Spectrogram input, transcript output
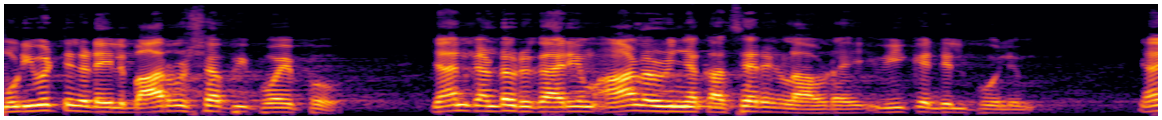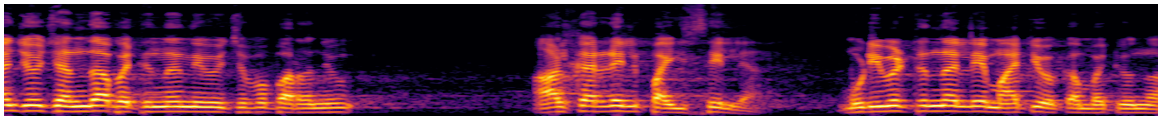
മുടിവെട്ട് കടയിൽ ബാർബർ ഷോപ്പിൽ പോയപ്പോൾ ഞാൻ കണ്ട ഒരു കാര്യം ആളൊഴിഞ്ഞ കസേരകളാണ് അവിടെ വീക്കെൻഡിൽ പോലും. ഞാൻ ചോദിച്ചു എന്താ പറ്റുന്നതെന്ന്? ചോദിച്ചപ്പോൾ പറഞ്ഞു ആൾക്കാരുടെ പൈസ ഇല്ല മുടിവെട്ടുന്നല്ലേ മാറ്റി വെക്കാൻ പറ്റുമെന്ന്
